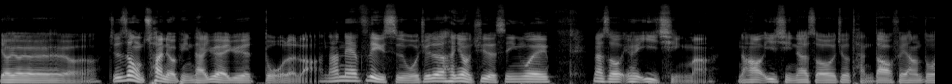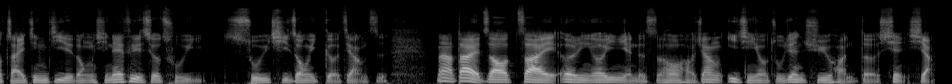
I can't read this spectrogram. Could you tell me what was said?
有有有有有有，就是这种串流平台越来越多了啦。那 Netflix 我觉得很有趣的是，因为那时候因为疫情嘛。然后疫情那时候就谈到非常多宅经济的东西，Netflix 就处于属于其中一个这样子。那大家也知道，在二零二一年的时候，好像疫情有逐渐趋缓的现象，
